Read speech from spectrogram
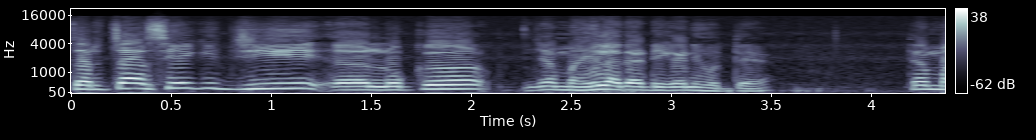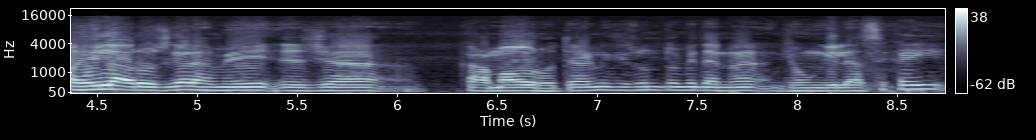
चर्चा अशी आहे की जी लोक ज्या महिला त्या ठिकाणी होत्या त्या महिला रोजगार हमीच्या कामावर होत्या आणि तिथून तुम्ही त्यांना घेऊन गेले असं काही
